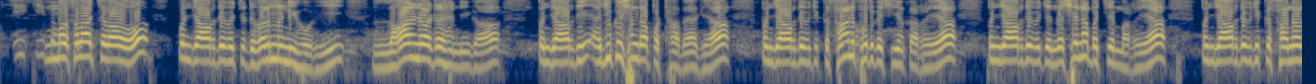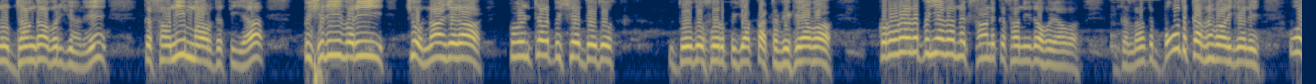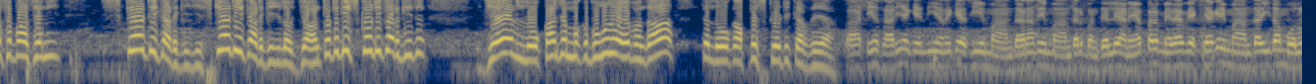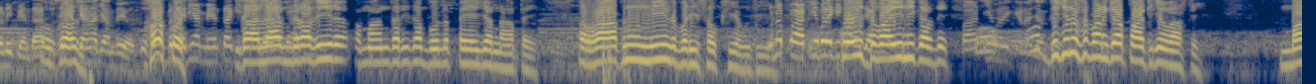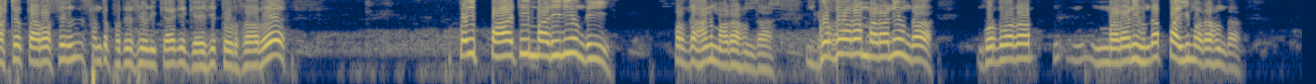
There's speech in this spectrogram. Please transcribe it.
ਮਸਲਾ ਚਲਾਓ। ਪੰਜਾਬ ਦੇ ਵਿੱਚ ਡਿਵੈਲਪਮੈਂਟ ਨਹੀਂ ਹੋ ਰਹੀ। ਲਾਅ ਐਂਡ ਆਰਡਰ ਹੈ ਨਹੀਂਗਾ ਪੰਜਾਬ ਦੀ ਐਜੂਕੇਸ਼ਨ ਦਾ ਪੱਠਾ ਬਹਿ ਗਿਆ। ਪੰਜਾਬ ਦੇ ਵਿੱਚ ਕਿਸਾਨ ਖੁਦਕਸ਼ੀਆਂ ਕਰ ਰਹੇ ਆ। ਪੰਜਾਬ ਦੇ ਵਿੱਚ ਨਸ਼ੇ ਨਾਲ ਬੱਚੇ ਮਰ ਰਹੇ ਆ। ਪੰਜਾਬ ਦੇ ਵਿੱਚ ਕਿਸਾਨਾਂ ਨੂੰ ਡਾਂਗਾ ਵਰੀਆਂ ਨੇ। ਕਿਸਾਨੀ ਮਾਰ ਦਿੱਤੀ ਆ। ਪਿਛਲੀ ਵਾਰੀ ਝੋਨਾ ਜਿਹੜਾ ਕੁਇੰਟਲ ਪਿਛੇ 2 2 ਦੋ ਦੋ ਸੌ ਰੁਪਇਆ ਘੱਟ ਵਿਕਿਆ ਵਾ। ਕਰੋੜਾਂ ਰੁਪਈਆ ਦਾ ਨੁਕਸਾਨ ਕਿਸਾਨੀ ਦਾ ਹੋਇਆ ਵਾ। ਗੱਲਾਂ ਤਾਂ ਬਹੁਤ ਕਰਨ ਵਾਲੀਆਂ ਨੇ। ਉਸ ਪਾਸੇ ਨਹੀਂ। ਸਿਕਿਉਰਿਟੀ ਘਟ ਗਈ ਜੀ ਸਿਕਿਉਰਿਟੀ ਘਟ ਗਈ ਲੋ ਜਾਨ ਟੁੱਟ ਗਈ ਸਿਕਿਉਰਿਟੀ ਘਟ ਗਈ ਤੇ ਜੇ ਲੋਕਾਂ 'ਚ ਮਕਬੂਲ ਹੋਏ ਬੰਦਾ ਤੇ ਲੋਕ ਆਪੇ ਸਿਕਿਉਰਿਟੀ ਕਰਦੇ ਆ। ਪਾਰਟੀਆਂ ਸਾਰੀਆਂ ਕਹਿੰਦੀਆਂ ਨੇ ਕਿ ਅਸੀਂ ਇਮਾਨਦਾਰਾਂ ਤੇ ਇਮਾਨਦਾਰ ਬੰਦੇ ਲਿਆਣੇ ਆ ਪਰ ਮੇਰਾ ਵੇਖਿਆ ਕਿ ਇਮਾਨਦਾਰੀ ਦਾ ਮੁੱਲ ਨਹੀਂ ਪੈਂਦਾ। ਤੁਸੀਂ ਕੀ ਕਹਿਣਾ ਚਾਹੁੰਦੇ ਹੋ? ਤੁਸੀਂ ਬਥੇਰੀਆਂ ਮਿਹਨਤਾਂ ਕੀਤੀਆਂ ਗੱਲ ਆ ਮੇਰਾ ਵੀਰ ਇਮਾਨਦਾਰੀ ਦਾ ਮੁੱਲ ਪਏ ਜਾਂ ਨਾ ਪਏ ਰਾਤ ਨੂੰ ਨੀਂਦ ਬੜੀ ਸੌਖੀ ਆਉਂਦੀ ਹੈ ਉਹਨਾਂ ਪਾਰਟੀਆਂ ਕੀ ਕੋਈ? ਦਵਾਈ ਨਹੀਂ ਕਰਦੇ। ਪਾਰਟੀਆਂ ਕਹਿਣਾ ਚਾਹੁੰਦੇ? ਬਿਜ਼ਨਸ ਬਣ ਗਿਆ ਪਾਰਟੀਆਂ ਵਾਸਤੇ। ਮਾਸਟਰ ਤਾਰਾ ਸਿੰਘ ਸੰਤ ਫਤਿਹ ਸਿੰਘ ਨੇ ਕਹਿ ਕੇ ਗਏ ਸੀ ਤੋੜ ਸਾਹਿਬ ਭਈ ਪਾਰਟੀ ਮਾੜੀ ਨਹੀਂ ਹੁੰਦੀ। ਪ੍ਰਧਾਨ ਮਾੜਾ ਹੁੰਦਾ। ਗੁਰਦੁਆਰਾ ਮਾੜਾ ਨਹੀਂ ਹੁੰਦਾ। ਗੁਰਦੁਆਰਾ ਮਾੜਾ ਨਹੀਂ ਹੁੰਦਾ ਭਾਈ ਮਾੜਾ ਹੁੰਦਾ।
